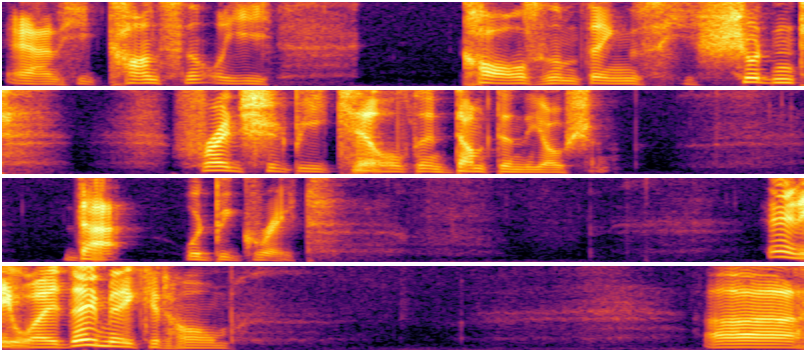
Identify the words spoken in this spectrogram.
And he constantly calls them things he shouldn't. Fred should be killed and dumped in the ocean. That would be great. Anyway, they make it home. Uh,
